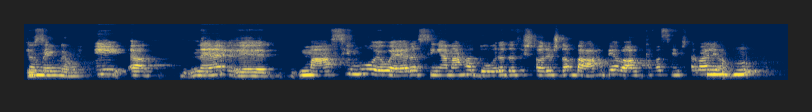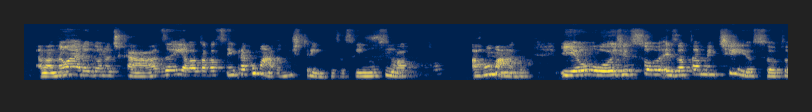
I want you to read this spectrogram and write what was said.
eu também não. E, né, é, máximo eu era assim a narradora das histórias da Barbie, a Barbie tava sempre trabalhando. Uhum. Ela não era dona de casa e ela tava sempre arrumada, nos trinques, assim, no salto, arrumada. E eu hoje sou exatamente isso. Tô...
